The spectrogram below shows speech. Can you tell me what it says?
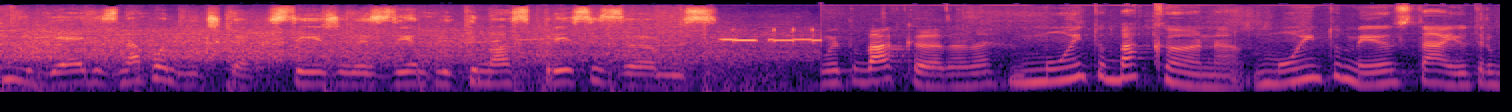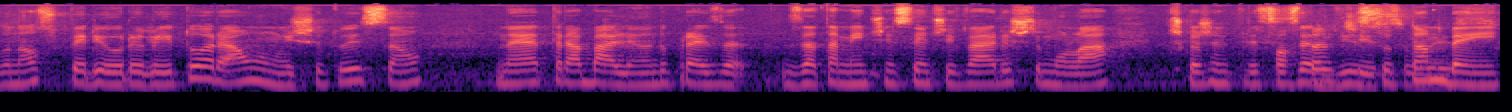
Mulheres na política. Seja o exemplo que nós precisamos. Muito bacana, né? Muito bacana, muito mesmo. Tá aí o Tribunal Superior Eleitoral, uma instituição né, trabalhando para exa exatamente incentivar e estimular. Acho que a gente precisa disso também.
